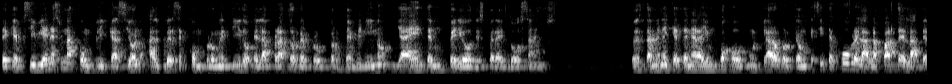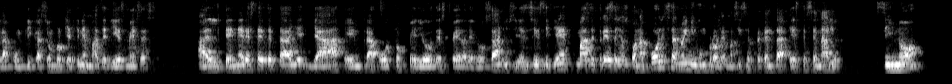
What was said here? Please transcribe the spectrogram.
de que si bien es una complicación, al verse comprometido el aparato reproductor femenino, ya entra en un periodo de espera de dos años. Entonces también hay que tener ahí un poco muy claro, porque aunque sí te cubre la, la parte de la, de la complicación, porque ya tiene más de 10 meses, al tener este detalle ya entra otro periodo de espera de dos años. Es decir, si tiene más de tres años con la póliza, no hay ningún problema si se presenta este escenario. Si no,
